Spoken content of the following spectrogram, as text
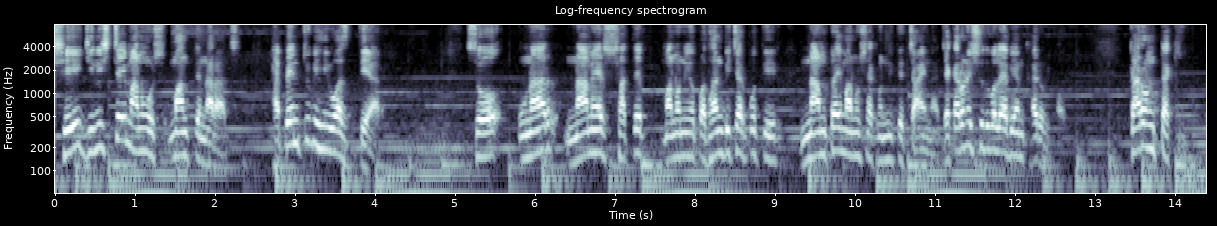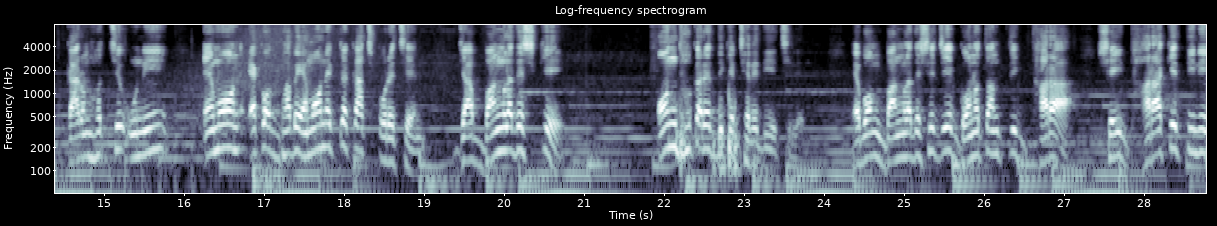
সেই জিনিসটাই মানুষ মানতে নারাজ। Happen to be he was there so উনার নামের সাথে মাননীয় প্রধান বিচারপতির নামটাই মানুষ এখন নিতে চায় না। যে কারণে শুধু বলে এম খায়রুল হক। কারণটা কি? কারণ হচ্ছে উনি এমন এককভাবে এমন একটা কাজ করেছেন যা বাংলাদেশকে অন্ধকারের দিকে ঠেলে দিয়েছিলেন এবং বাংলাদেশে যে গণতান্ত্রিক ধারা, সেই ধারাকে তিনি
